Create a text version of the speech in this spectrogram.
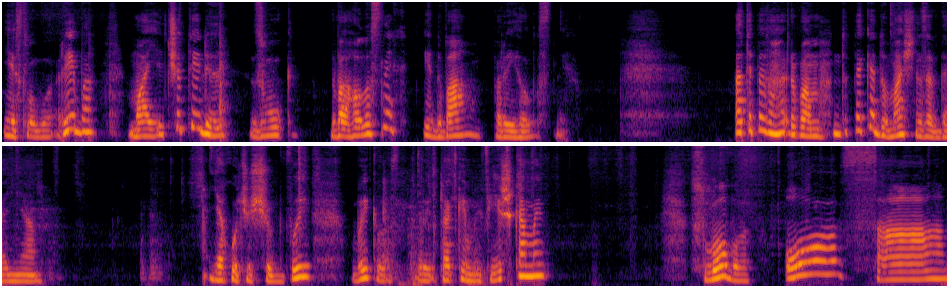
І слово риба має чотири звуки: два голосних і два приголосних. А тепер вам таке домашнє завдання. Я хочу, щоб ви виклали такими фішками слово оса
